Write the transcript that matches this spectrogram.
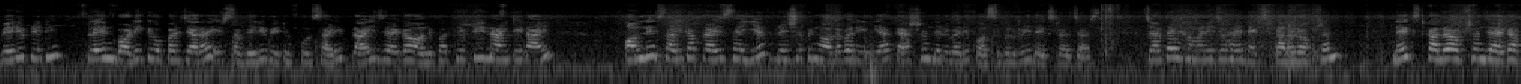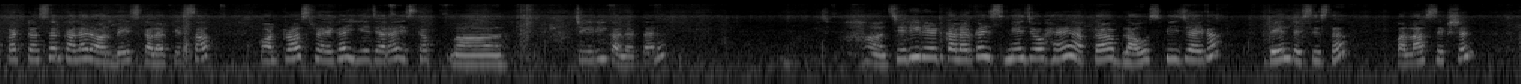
very pretty plain body के ऊपर जा रहा है। It's a very beautiful sari. Price जाएगा only for fifteen ninety nine only sari का प्राइस है ये। Free shipping all over India cash on delivery possible with extra charge चलते हैं हमारी जो है next colour option next colour option जाएगा आपका टसर कलर और बेस कलर के साथ। कॉन्ट्रास्ट रहेगा, ये जा रहा है चेरी कलर था ना? हाँ चेरी रेड कलर का इसमें जो है आपका ब्लाउज पीस जाएगा। Then this is the palla section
